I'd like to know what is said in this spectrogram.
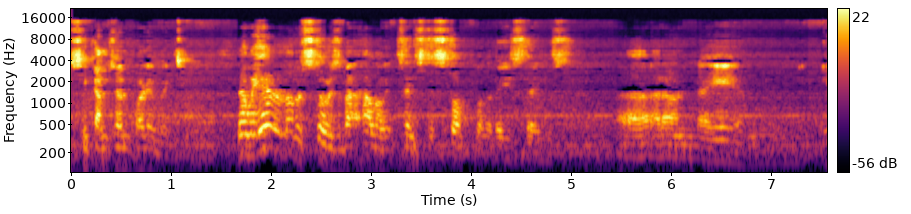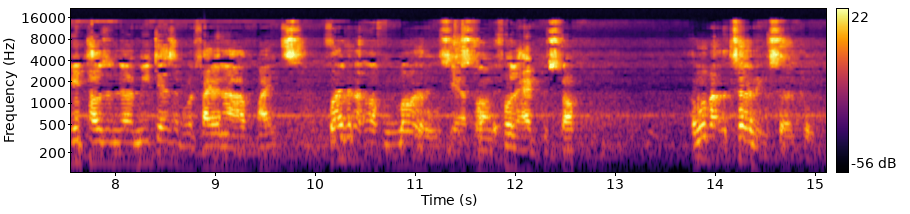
she comes on quite a bit. Now, we hear a lot of stories about how long it takes to stop one of these things. Uh, around uh, 8,000 uh, meters, about five and a half miles. Five and a half miles. Yeah, from full head to stop. And what about the turning circle?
